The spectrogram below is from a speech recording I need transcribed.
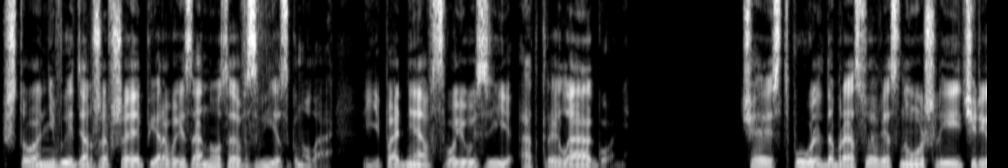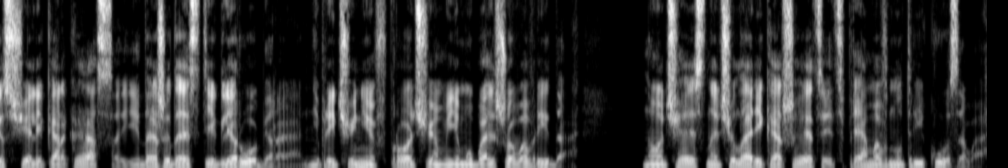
что не выдержавшая первой заноза взвизгнула и, подняв свой УЗИ, открыла огонь. Часть пуль добросовестно ушли через щели каркаса и даже достигли Рубера, не причинив, впрочем, ему большого вреда. Но часть начала рикошетить прямо внутри кузова,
